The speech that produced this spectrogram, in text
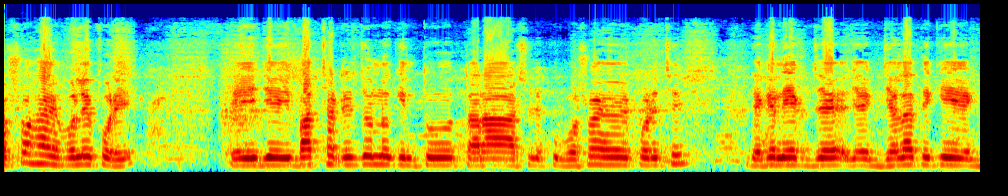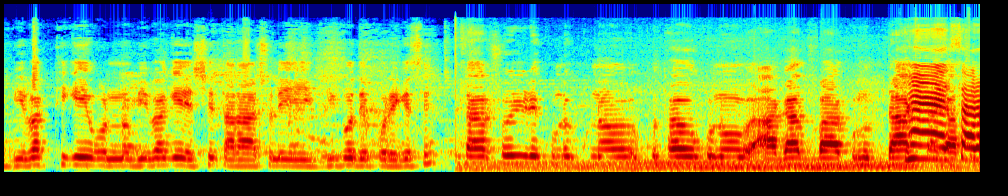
অসহায় হলে পরে এই যে এই বাচ্চাটির জন্য কিন্তু তারা আসলে খুব অসহায় হয়ে পড়েছে। দেখেন এক এক জেলা থেকে এক বিভাগ থেকে অন্য বিভাগে এসে তারা আসলে এই বিপদে পড়ে গেছে। তার শরীরে কোনো কোনো কোথাও কোনো আঘাত বা কোনো দাগ হ্যাঁ স্যার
